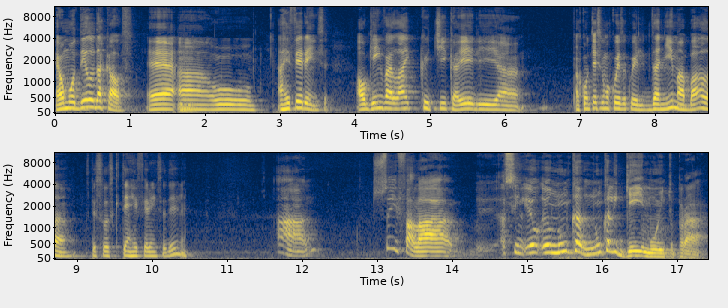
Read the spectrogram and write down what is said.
é o modelo da causa. É a, o, a referência. Alguém vai lá e critica ele. a- acontece alguma coisa com ele. Desanima, abala as pessoas que têm a referência dele? Ah, sei falar. Assim, eu, eu nunca, nunca liguei muito pra,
